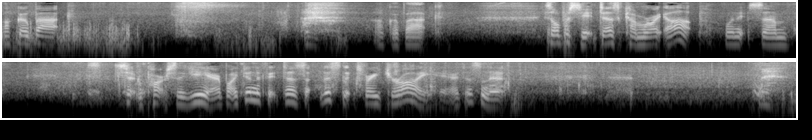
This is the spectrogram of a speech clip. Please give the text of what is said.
I'll go back. I'll go back. So obviously it does come right up when it's um, certain parts of the year, but I don't know if it does. This looks very dry here, doesn't it?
